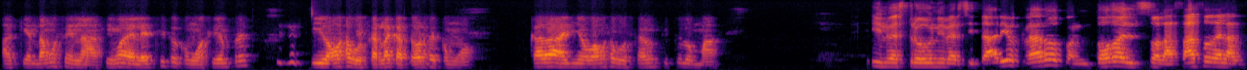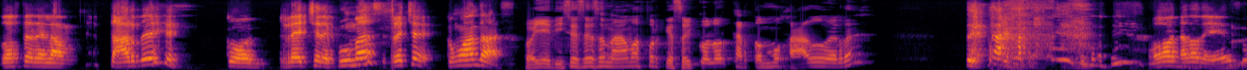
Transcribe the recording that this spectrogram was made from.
aquí andamos en la cima del éxito como siempre y vamos a buscar la 14 como cada año vamos a buscar un título más. Y nuestro universitario, claro, con todo el solazazo de las 12 de la tarde con Reche de Pumas. Reche, ¿cómo andas? Oye, dices eso nada más porque soy color cartón mojado, ¿verdad? no, nada de eso.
